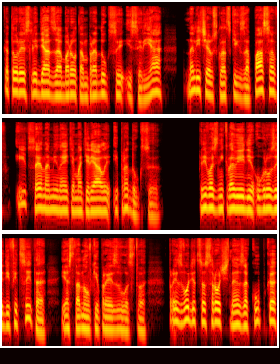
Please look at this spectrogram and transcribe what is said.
которые следят за оборотом продукции и сырья, наличием складских запасов и ценами на эти материалы и продукцию. При возникновении угрозы дефицита и остановки производства производится срочная закупка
